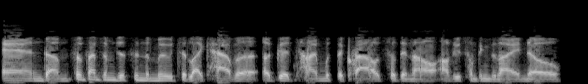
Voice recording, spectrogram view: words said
And um, sometimes I'm just in the mood to like have a, a good time with the crowd, so then I'll I'll do something that I know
